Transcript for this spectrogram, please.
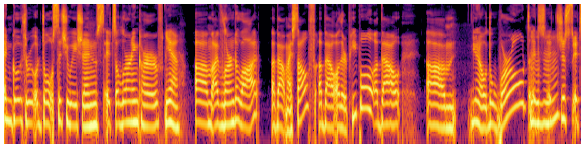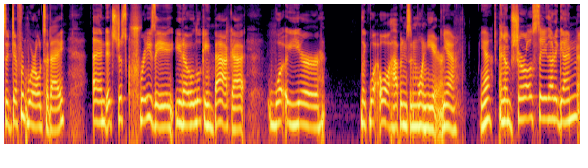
and go through adult situations it's a learning curve Yeah, um, I've learned a lot about myself, about other people, about um, you know the world. It's it's just it's a different world today, and it's just crazy. You know, looking back at what a year, like what all happens in one year. yeah, yeah. And I'm sure I'll say that again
